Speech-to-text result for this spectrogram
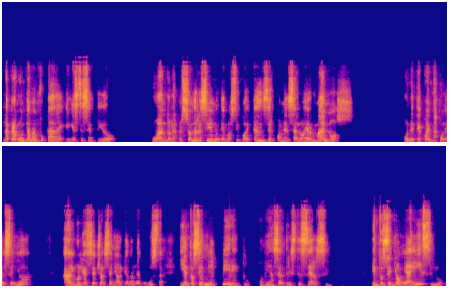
La pregunta va enfocada en este sentido. Cuando las personas reciben un diagnóstico de cáncer, comienzan los hermanos, ponete a cuentas con el Señor, algo le has hecho al Señor que no le gusta, y entonces mi espíritu comienza a entristecerse. Entonces yo me aíslo,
